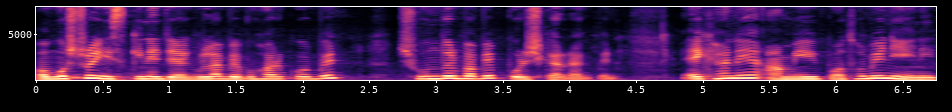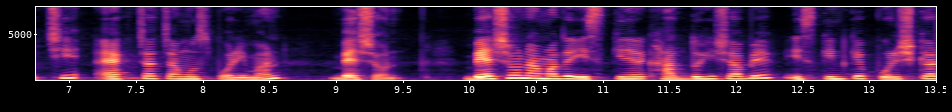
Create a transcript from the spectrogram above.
অবশ্যই স্কিনে যেগুলো ব্যবহার করবেন, সুন্দরভাবে পরিষ্কার রাখবেন। এখানে আমি প্রথমে নিয়ে নিচ্ছি এক চা চামচ পরিমাণ বেসন। বেসন আমাদের স্কিনের খাদ্য হিসাবে স্কিনকে পরিষ্কার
